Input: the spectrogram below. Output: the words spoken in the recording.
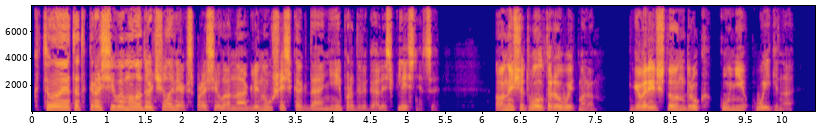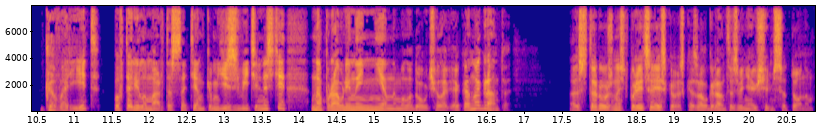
«Кто этот красивый молодой человек?» — спросила она, оглянувшись, когда они продвигались к лестнице. «Он ищет Уолтера Уитмара. Говорит, что он друг Куни Уигена». «Говорит?» — повторила Марта с оттенком язвительности, направленной не на молодого человека, а на Гранта. «Осторожность полицейского», — сказал Грант извиняющимся тоном.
